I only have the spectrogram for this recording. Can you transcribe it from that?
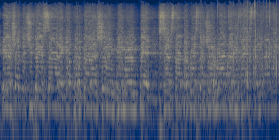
e lasciateci pensare che a portare il sole in Piemonte sia stata questa giornata di festa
